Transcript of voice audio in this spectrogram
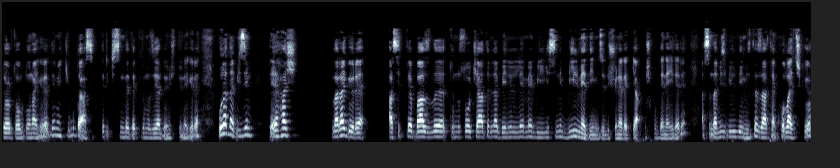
4 olduğuna göre. Demek ki bu da asittir. İkisinde de kırmızıya dönüştüğüne göre. Burada bizim pH'lara göre asit ve bazlı turnusol kağıdıyla belirleme bilgisini bilmediğimizi düşünerek yapmış bu deneyleri. Aslında biz bildiğimizde zaten kolay çıkıyor.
